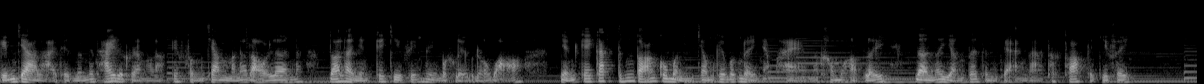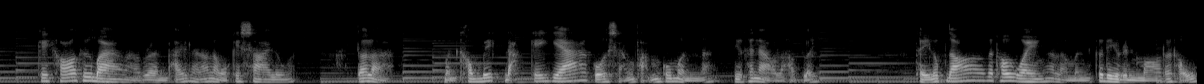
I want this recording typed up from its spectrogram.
kiểm tra lại thì mình mới thấy được rằng là cái phần trăm mà nó đội lên đó, đó là những cái chi phí nguyên vật liệu đổ bỏ những cái cách tính toán của mình trong cái vấn đề nhập hàng nó không có hợp lý nên nó dẫn tới tình trạng là thất thoát về chi phí cái khó thứ ba mà Ren thấy là nó là một cái sai luôn đó. đó là mình không biết đặt cái giá của sản phẩm của mình đó, như thế nào là hợp lý thì lúc đó cái thói quen là mình cứ đi rình mò đối thủ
